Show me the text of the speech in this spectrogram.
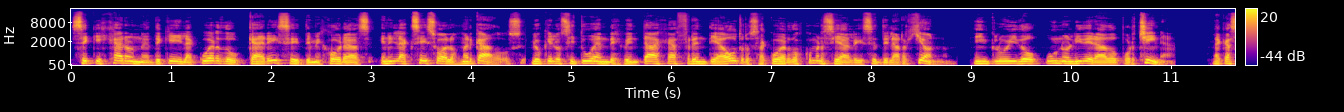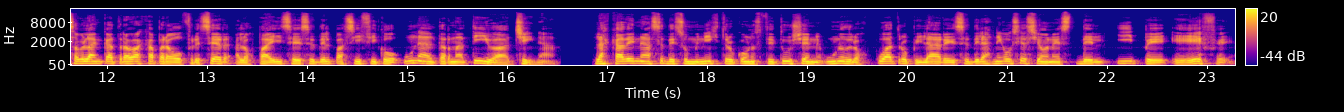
se quejaron de que el acuerdo carece de mejoras en el acceso a los mercados, lo que lo sitúa en desventaja frente a otros acuerdos comerciales de la región, incluido uno liderado por China. La Casa Blanca trabaja para ofrecer a los países del Pacífico una alternativa a China. Las cadenas de suministro constituyen uno de los cuatro pilares de las negociaciones del IPEF,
